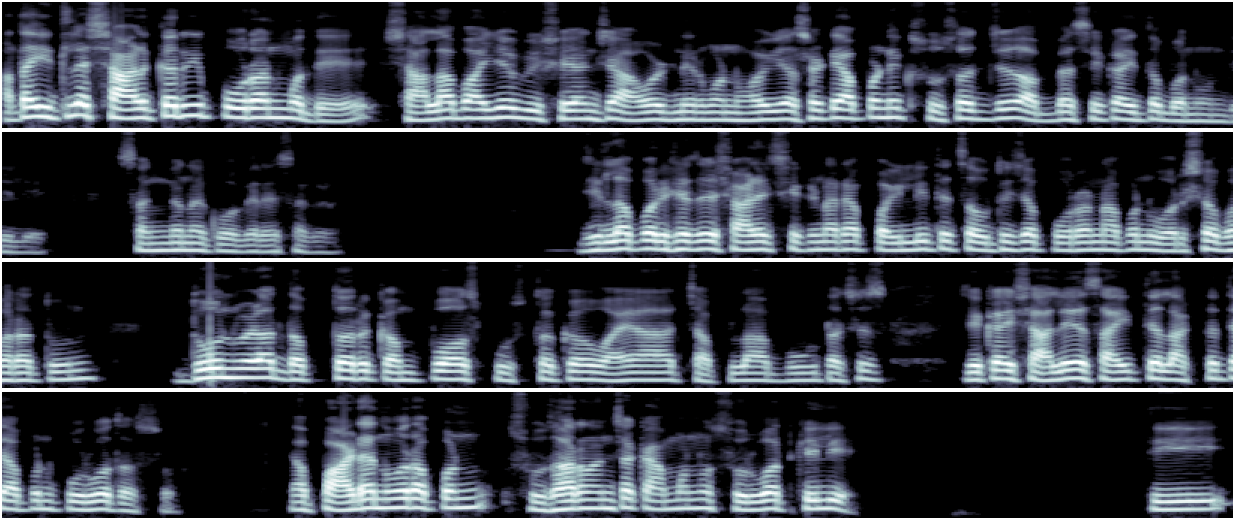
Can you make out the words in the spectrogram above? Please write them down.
आता इथल्या शाळकरी पोरांमध्ये शालाबाह्य विषयांची आवड निर्माण व्हावी यासाठी आपण एक सुसज्ज अभ्यासिका इथं बनवून दिली आहे. संगणक वगैरे सगळं. जिल्हा परिषदेच्या शाळेत शिकणाऱ्या पहिली ते चौथीच्या पोरांना आपण वर्षभरातून दोन वेळा दप्तर कंपॉस पुस्तकं वह्या चपला बूट असेच जे काही शालेय साहित्य लागतं ते आपण पुरवत असतो. या पाड्यांवर आपण सुधारणांच्या कामांना सुरुवात केली आहे. ती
